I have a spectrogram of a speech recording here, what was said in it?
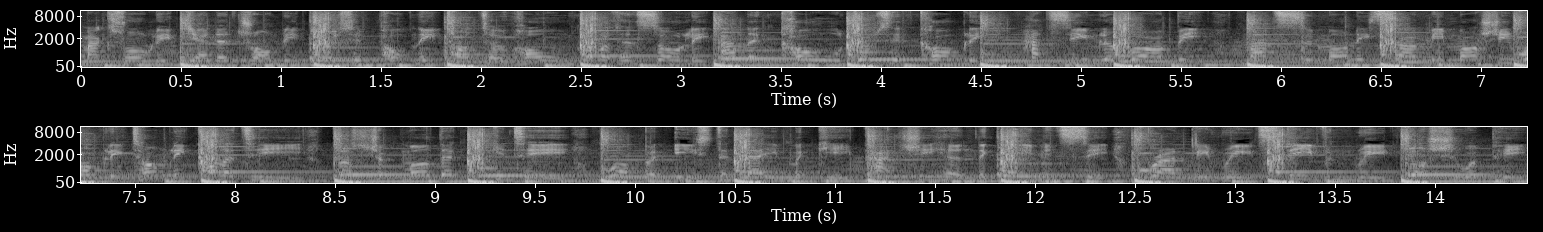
Max Rowley, Jenna Trombley, Joseph Poltney, Toto Holm, Jonathan Soley, Alan Cole, Joseph Cobley, Hatsim Larabi, Matt Simoni, Sammy Marshy, Robley, Tomley, Connaty, Plus Chuck Mother, Kickity, Robert Easton, Dave McKee, Pat Sheehan, The Gaming C, Bradley Reed, Stephen Reed, Joshua P,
